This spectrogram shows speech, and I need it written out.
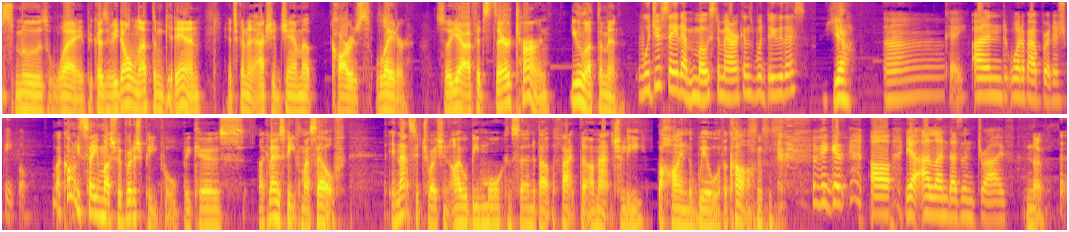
smooth way. Because if you don't let them get in, it's going to actually jam up cars later. So yeah, if it's their turn, you let them in. Would you say that most Americans would do this? Yeah, Ah. Okay. And what about British people? I can't really say much for British people because I can only speak for myself. In that situation, I will be more concerned about the fact that I'm actually behind the wheel of a car. because oh yeah, Alan doesn't drive. no.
